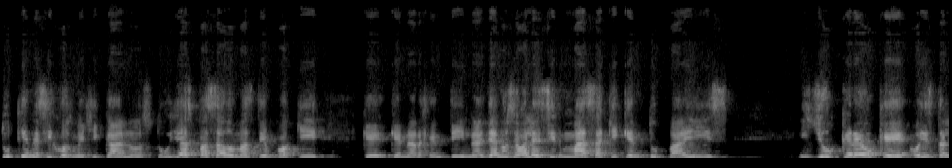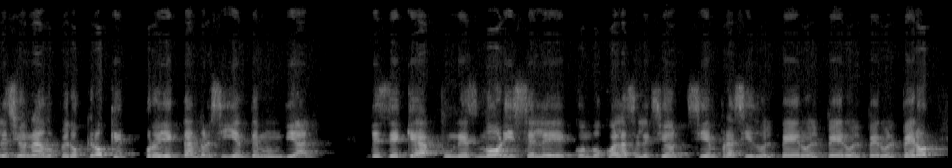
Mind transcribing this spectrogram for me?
Tú tienes hijos mexicanos, tú ya has pasado más tiempo aquí que, que en Argentina, ya no se vale decir más aquí que en tu país. Y yo creo que hoy está lesionado, pero creo que proyectando el siguiente mundial, desde que a Funes Mori se le convocó a la selección, siempre ha sido el pero, el pero, el pero, el pero.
